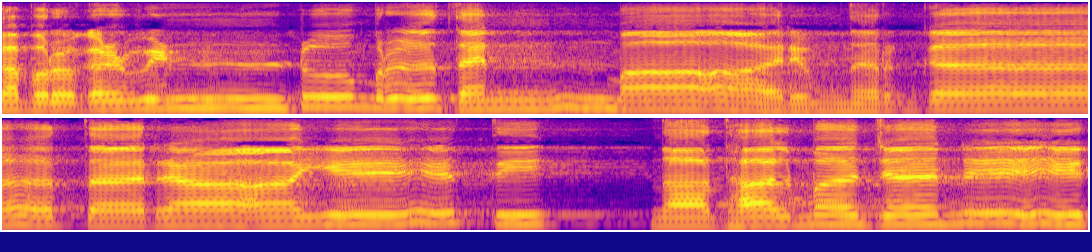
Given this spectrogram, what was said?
കബറുകൾ വിണ്ടു മൃതന്മാരും നിർഗതരായെത്തി. നാഥാത്മജനെ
